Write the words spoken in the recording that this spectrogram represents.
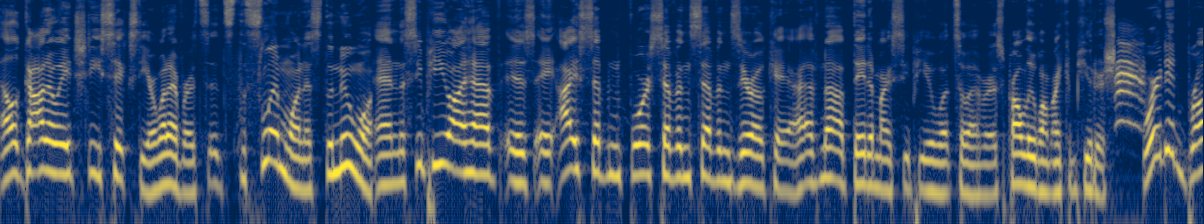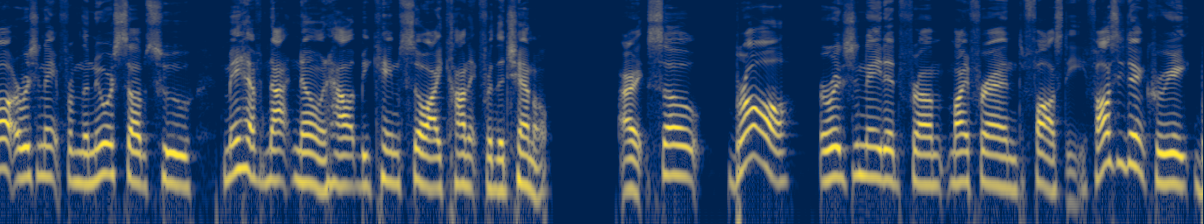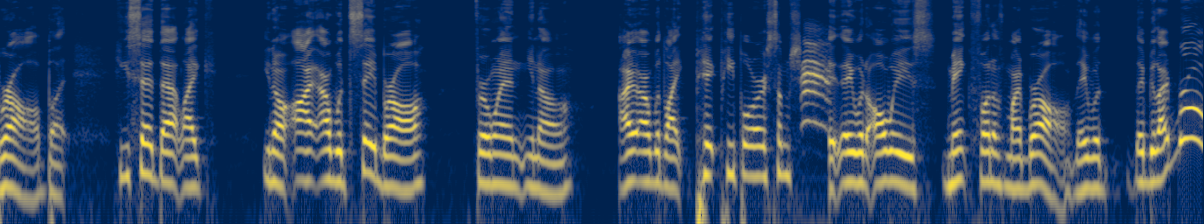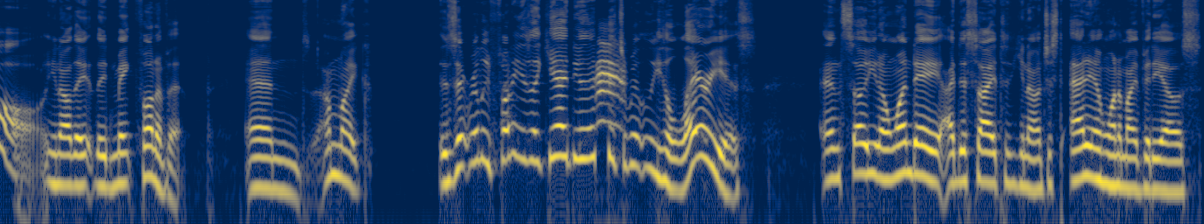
Elgato HD60 or whatever. It's it's the slim one. It's the new one. And the CPU I have is a i7-4770K. I have not updated my CPU whatsoever. It's probably why my computer. Where did Brawl originate from the newer subs who may have not known how it became so iconic for the channel? All right, so Brawl originated from my friend Fosdy. Fosdy didn't create Brawl, but he said that like, you know, I I would say Brawl for when you know I I would like pick people or some shit. They would always make fun of my Brawl. They would they'd be like Brawl, you know, they they'd make fun of it, and I'm like, is it really funny? He's like, yeah, dude, that shit's really hilarious. And so, you know, one day I decided to, you know, just add in one of my videos.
